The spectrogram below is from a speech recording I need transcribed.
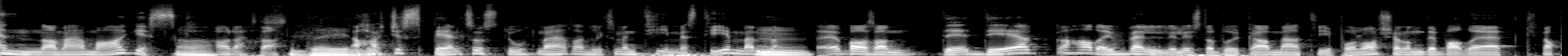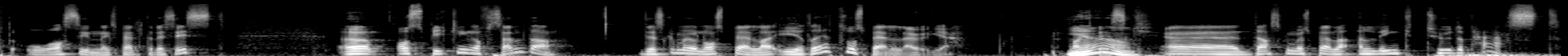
enda mer magisk Åh, av dette. Jeg har ikke spilt så stort mer enn liksom en times tid, men Mm. bare sånn det, det har jeg veldig lyst til å bruke mer tid på nå, selv om det bare er et knapt år siden jeg spilte det sist. Uh, og speaking of Zelda, det skal vi jo nå spille i retrospillauget, faktisk. Eh, der skal vi jo spille A Link to the Past,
